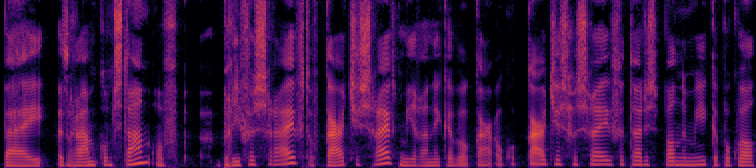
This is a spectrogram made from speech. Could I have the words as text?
bij het raam komt staan of brieven schrijft of kaartjes schrijft. Mira en ik hebben elkaar ook al kaartjes geschreven tijdens de pandemie. Ik heb ook wel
